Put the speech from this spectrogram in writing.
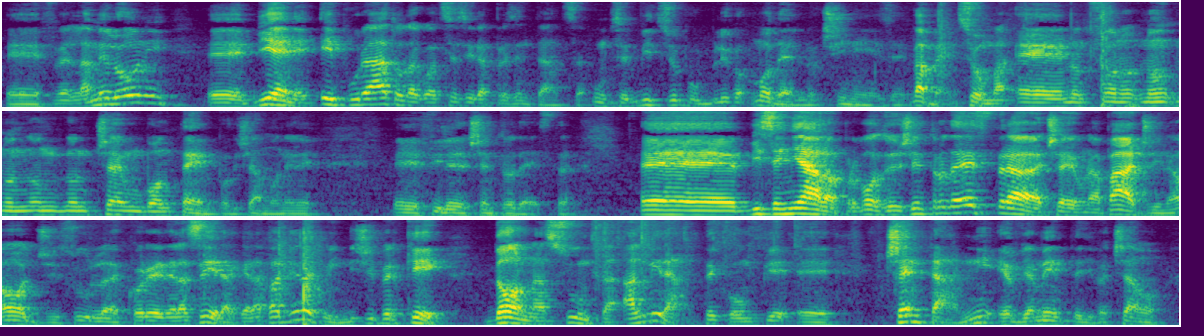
eh, la Meloni, eh, viene epurato da qualsiasi rappresentanza, un servizio pubblico modello cinese. Vabbè, insomma, eh, non, sono, non, non, non, c'è un buon tempo, diciamo, nelle eh, file del centrodestra. Eh, vi segnalo a proposito di centrodestra, c'è una pagina oggi sul Corriere della Sera, che è la pagina 15, perché donna assunta almirante compie eh, 100 anni e ovviamente gli facciamo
